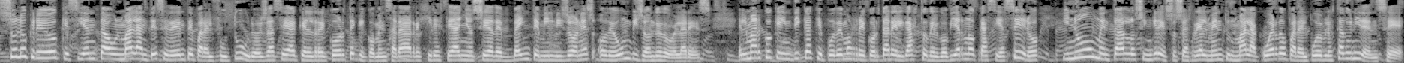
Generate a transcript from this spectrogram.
solo creo que sienta un mal antecedente para el futuro, ya sea que el recorte que comenzará a regir este año sea de 20 mil millones o de un billón de dólares. El marco que indica que podemos recortar el gasto del gobierno casi a cero y no aumentar los ingresos es realmente un mal acuerdo para el pueblo estadounidense.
